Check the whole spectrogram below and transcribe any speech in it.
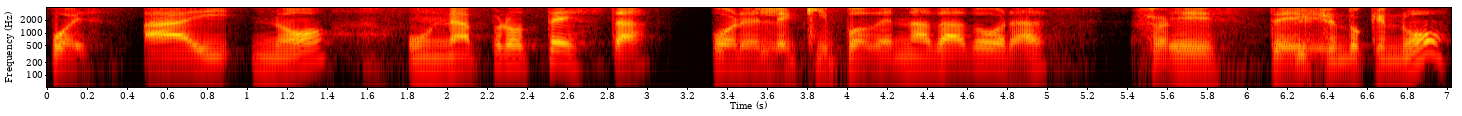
pues hay, ¿no? Una protesta por el equipo de nadadoras. Este, Diciendo que no.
